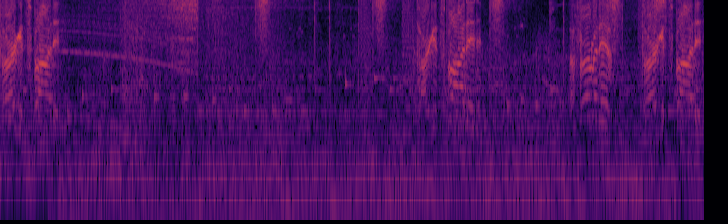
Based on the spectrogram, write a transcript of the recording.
Target spotted. Target spotted. Affirmative. Target spotted.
